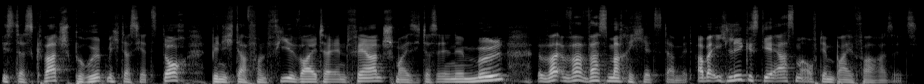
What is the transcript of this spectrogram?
Ist das Quatsch? Berührt mich das jetzt doch? Bin ich davon viel weiter entfernt? Schmeiße ich das in den Müll? Was, was mache ich jetzt damit? Aber ich lege es dir erstmal auf den Beifahrersitz.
